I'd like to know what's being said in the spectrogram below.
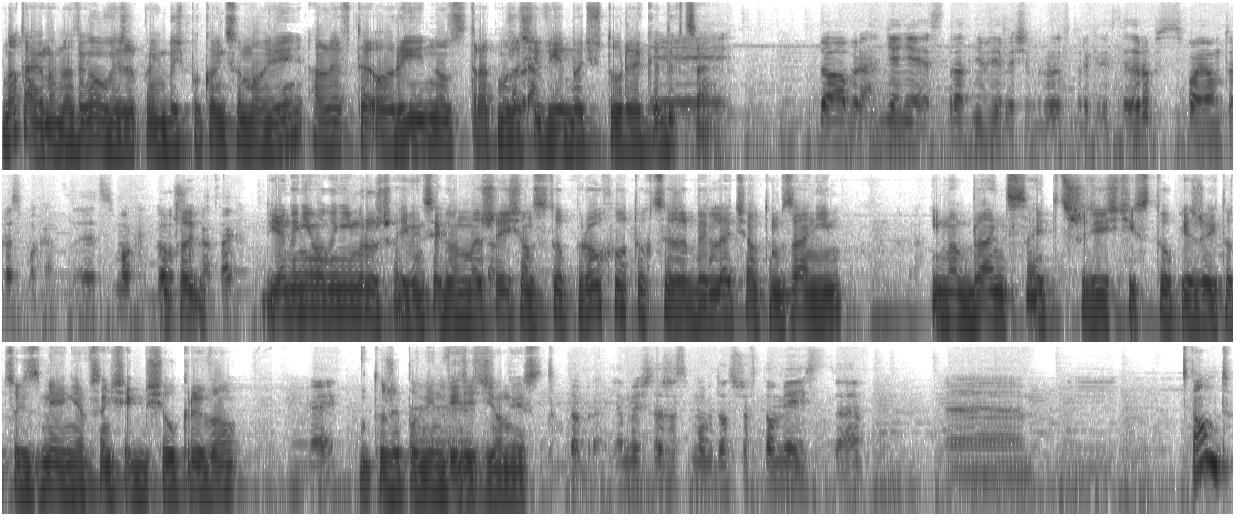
No tak, no dlatego mówię, że powinien być po końcu mojej, ale w teorii, no strat może Dobra. się wjebać w turę, kiedy chce. Eee, Dobra, nie, nie, strat nie wiebie się w które kiedy chce. Rób swoją turę smoka. E, Smok go No szuka, tak? Ja go nie mogę nim ruszać, więc jak on ma 60 stóp ruchu, to chcę, żeby leciał tam za nim i ma blindside 30 stóp, jeżeli to coś zmienia, w sensie jakby się ukrywał, Okej. no to że powinien wiedzieć, gdzie on jest. Dobra, ja myślę, że smok dotrze w to miejsce. I Stąd?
